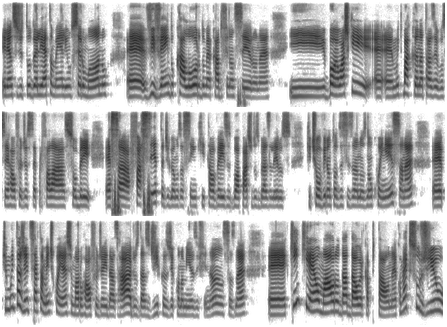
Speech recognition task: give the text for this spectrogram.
ele antes de tudo, ele é também ali um ser humano é, vivendo o calor do mercado financeiro, né. E bom, eu acho que é, é muito bacana trazer você, Ralph, para falar sobre essa faceta, digamos assim, que talvez boa parte dos brasileiros que te ouviram todos esses anos não conheça, né? É, porque muita gente certamente conhece o Mauro Halford aí das rádios, das dicas de economias e finanças, né? É, quem que é o Mauro da Dauer Capital, né? Como é que surgiu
